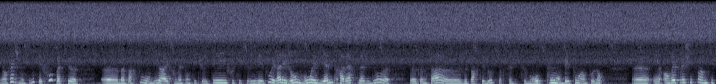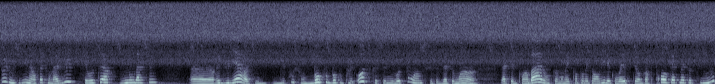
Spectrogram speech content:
Et en fait je me suis dit c'est fou parce que euh, bah, partout on dit ah, il faut mettre en sécurité, il faut sécuriser et tout, et là les gens vont et viennent, traversent la Vidourle euh, comme ça, de part et d'autre sur ce, gros pont en béton imposant. et en réfléchissant un petit peu, je me suis dit mais en fait on a vu ces hauteurs d'inondation euh, régulières qui du coup sont beaucoup beaucoup plus hautes que ce niveau de pont, hein, parce que ça devait être au moins, euh, là c'est le point bas, donc comme on quand on était en ville et qu'on voyait que c'était encore 3 ou 4 mètres au-dessus de nous,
